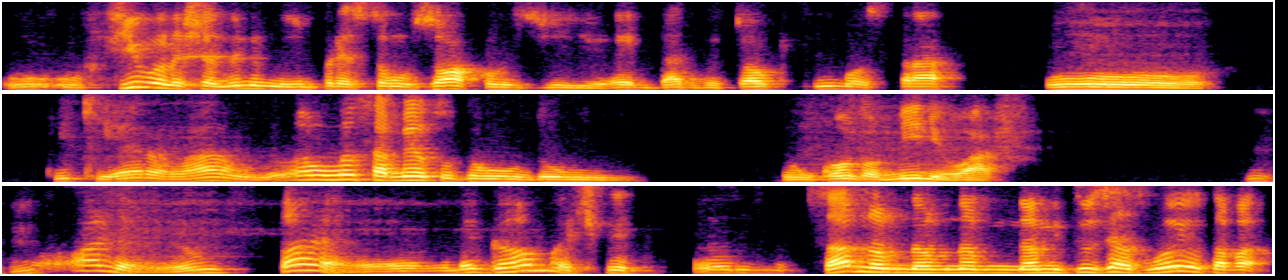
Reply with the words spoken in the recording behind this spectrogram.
O, o Fio Alexandre me emprestou uns óculos de realidade virtual que me mostrar o que, que era lá, um, é um lançamento de um, de um, de um condomínio, eu acho. Uhum. Olha, eu Tá, é legal, mas sabe, não, não, não, não me entusiasmou. Eu estava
